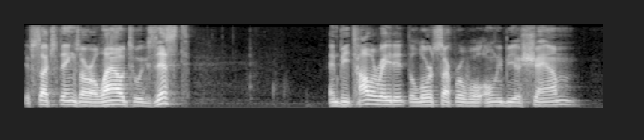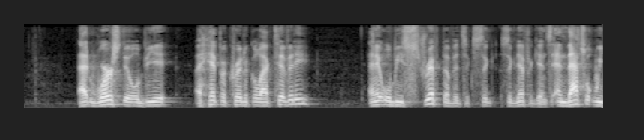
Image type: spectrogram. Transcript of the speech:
If such things are allowed to exist and be tolerated, the Lord's Supper will only be a sham. At worst, it will be a hypocritical activity and it will be stripped of its significance. And that's what we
